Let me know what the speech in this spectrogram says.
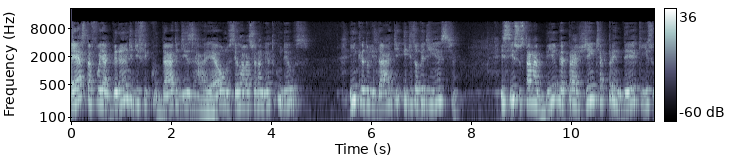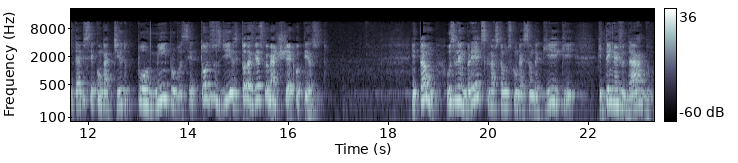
esta foi a grande dificuldade de Israel no seu relacionamento com Deus: incredulidade e desobediência. E se isso está na Bíblia, é para a gente aprender que isso deve ser combatido por mim e por você todos os dias e todas as vezes que eu me achego ao texto. Então, os lembretes que nós estamos conversando aqui, que, que tem me ajudado,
